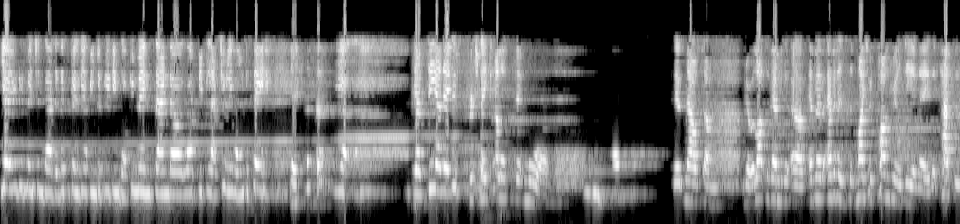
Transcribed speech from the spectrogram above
Yeah, you did mention that the difficulty of interpreting documents and uh, what people actually want to say. yeah. Yes, DNA which may tell us a bit more. There's now some, you know, lots of ev- uh, ev- evidence that mitochondrial DNA that passes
